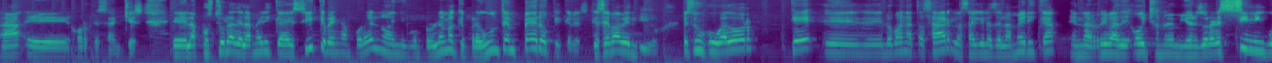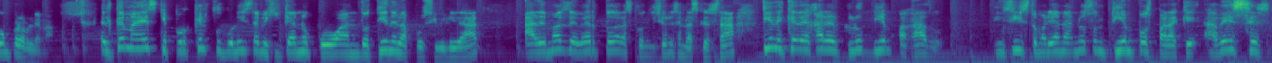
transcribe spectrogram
a eh, Jorge Sánchez. la postura del América es sí, que vengan por él, no hay ningún problema, que pregunten, pero ¿qué crees? Que se va vendido. Es un jugador que eh, lo van a tasar las Águilas del la América en arriba de 8 o 9 millones de dólares sin ningún problema. El tema es que por qué el futbolista mexicano cuando tiene la posibilidad, además de ver todas las condiciones en las que está, tiene que dejar el club bien pagado. Insisto, Mariana, no son tiempos para que a veces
